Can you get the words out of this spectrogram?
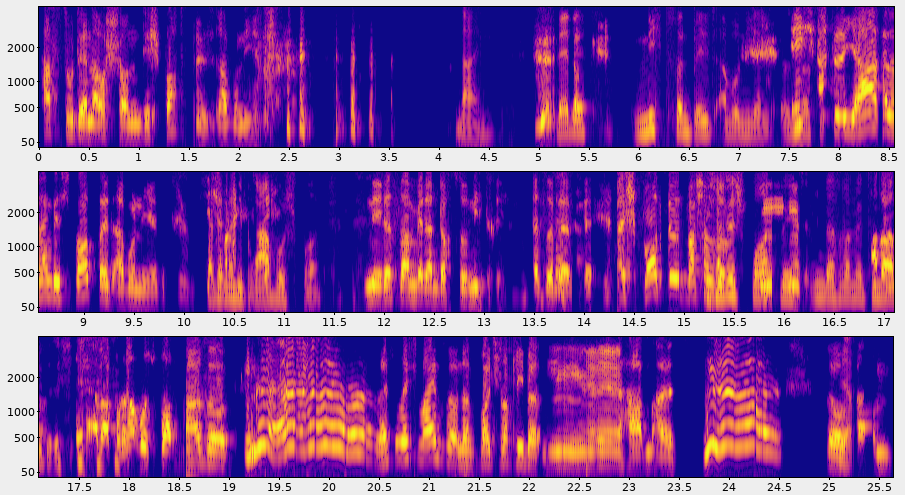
hast du denn auch schon die Sportbild abonniert? Nein. Ich werde okay. nichts von Bild abonnieren. Irgendwas ich hatte jahrelang das Sportbild abonniert. Ich hatte immer die Bravo Sport. Nee, das war mir dann doch so niedrig. Also der, das Sportbild war schon ich so. Hatte Sportbild, das war mir zu aber, niedrig. Aber Bravo Sport war so. weißt du, was ich meine? So, und dann wollte ich doch lieber haben als. so. Ja. Ähm,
